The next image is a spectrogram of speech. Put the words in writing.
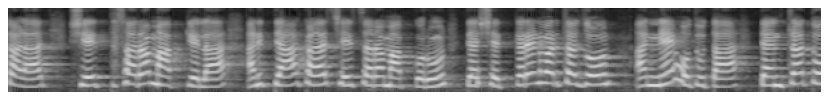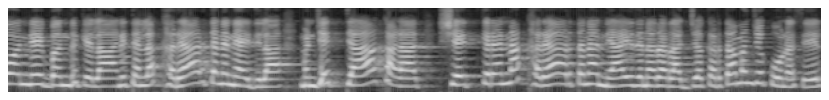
काळात शेतसारा माफ केला आणि त्या काळात शेतसारा माफ करून त्या शेतकऱ्यांवरचा जो अन्याय होत होता त्यांचा तो अन्याय बंद केला आणि त्यांना खऱ्या अर्थानं न्याय दिला. म्हणजे त्या काळात शेतकऱ्यांना खऱ्या अर्थानं न्याय देणारा राज्यकर्ता म्हणजे कोण असेल?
